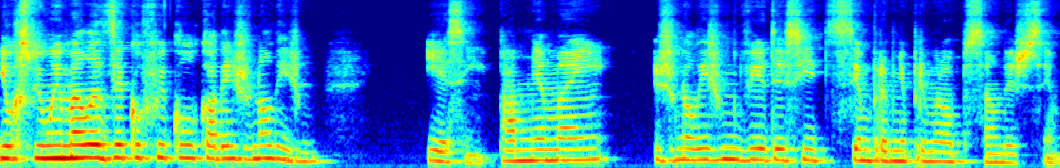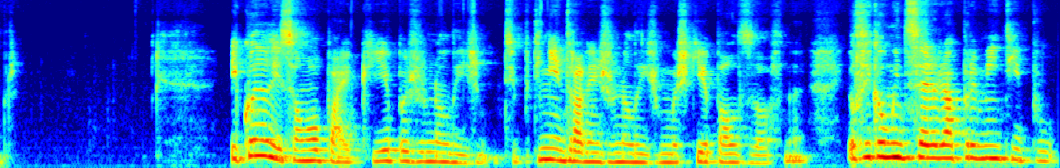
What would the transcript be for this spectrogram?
eu recebi um e-mail a dizer que eu fui colocada em jornalismo. E é assim, para a minha mãe, jornalismo devia ter sido sempre a minha primeira opção, desde sempre. E quando eu disse ao meu pai que ia para jornalismo, tipo, tinha entrado em jornalismo, mas que ia para a Lusófona, ele ficou muito sério olhar para mim, tipo,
